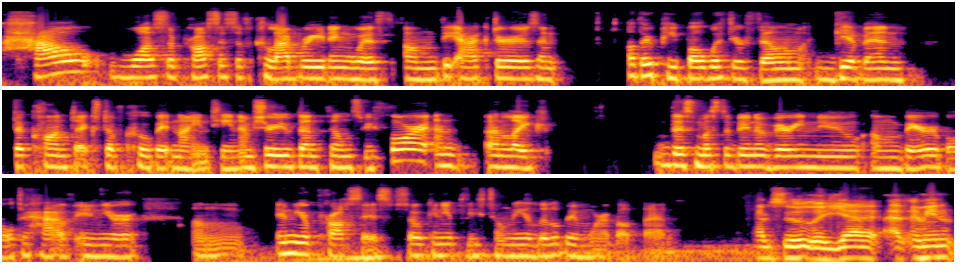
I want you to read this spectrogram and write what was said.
how was the process of collaborating with um, the actors and other people with your film given the context of COVID 19? I'm sure you've done films before and, and like this must have been a very new um, variable to have in your um, in your process. So can you please tell me a little bit more about that? Absolutely. Yeah. I, mean,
